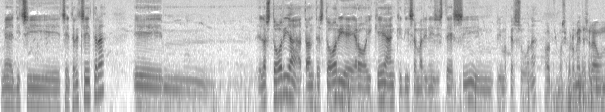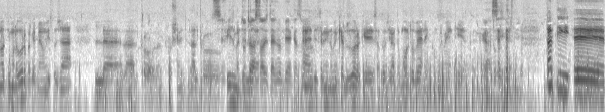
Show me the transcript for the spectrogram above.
medici eccetera eccetera e, mm, e la storia ha tante storie eroiche anche di sammarinesi stessi in prima persona. Ottimo, sicuramente sarà un ottimo lavoro perché abbiamo visto già l'altro, l'altro sì, film tutta del, la storia del Trenino Biancazzurro eh, del Trenino Biancazzurro che è stato girato molto bene, complimenti. Grazie. Tanti eh,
